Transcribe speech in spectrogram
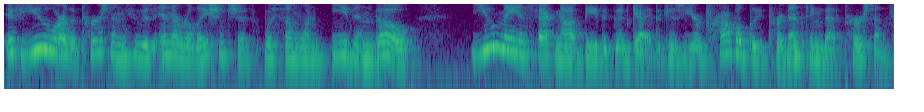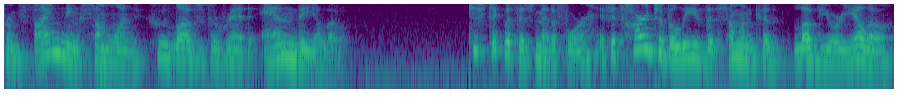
If you are the person who is in a relationship with someone, even though you may in fact not be the good guy because you're probably preventing that person from finding someone who loves the red and the yellow. To stick with this metaphor, if it's hard to believe that someone could love your yellow,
